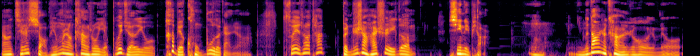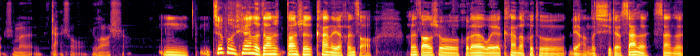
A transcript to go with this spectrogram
然后其实小屏幕上看的时候也不会觉得有特别恐怖的感觉啊，所以说它本质上还是一个心理片儿。嗯，你们当时看完之后有没有什么感受，于果老师？嗯，这部片子当当时看的也很早，很早的时候，后来我也看了后头两个系列、三个三个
